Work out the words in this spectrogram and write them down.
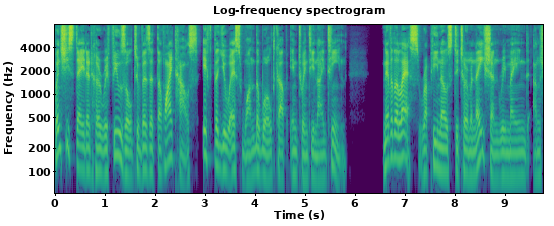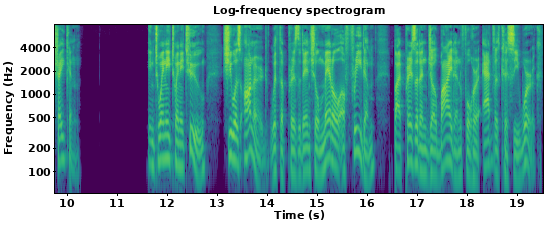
when she stated her refusal to visit the White House if the US won the World Cup in 2019. Nevertheless, Rapinoe's determination remained unshaken. In 2022, she was honored with the Presidential Medal of Freedom by President Joe Biden for her advocacy work.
